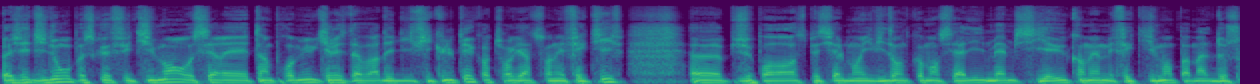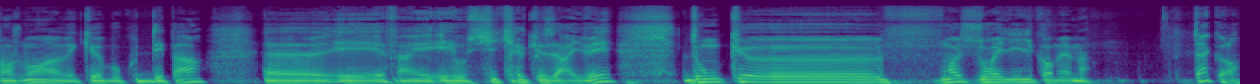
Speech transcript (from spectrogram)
Bah, j'ai dit non parce qu'effectivement, Auxerre est un promu qui risque d'avoir des difficultés quand tu regardes son effectif. Euh, puis c'est pas spécialement évident de commencer à Lille, même s'il y a eu quand même effectivement pas mal de changements avec euh, beaucoup de départs euh, et enfin et, aussi quelques arrivées. Donc euh, moi, je jouerais Lille quand même. D'accord.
